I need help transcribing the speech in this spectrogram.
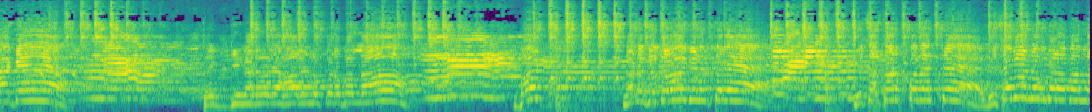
ಹಾಗೆ ತಗ್ಗಿ ನಡೆದರೆ ಹಾಲನ್ನು ಕೊಡಬಲ್ಲ. ಬಟ್ ನನಗೆದುರಾಗಿ ನಿಂತರೆ ವಿಷ ತರ್ಪದಂತೆ ವಿಷವನ್ನು ಉಗಳಬಲ್ಲ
